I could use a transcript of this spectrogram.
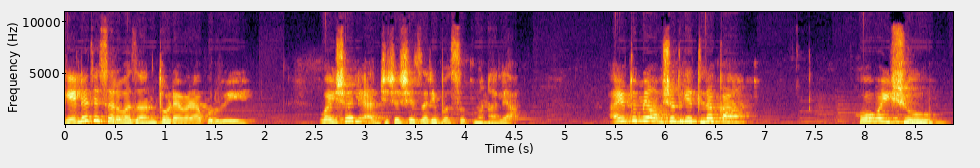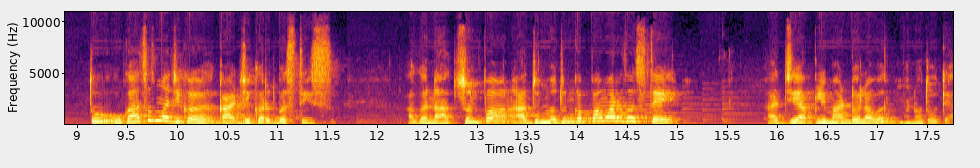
गेले ते सर्वजण थोड्या वेळापूर्वी. वैशाली आजीच्या शेजारी बसत म्हणाल्या आई तुम्ही औषध घेतलं का? हो वैशू तू उगाच माझी क काळजी करत बसतेस. अगं नाचून पण अधूनमधून गप्पा मारत असते. आजी आपली मान डोलावत म्हणत होत्या.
